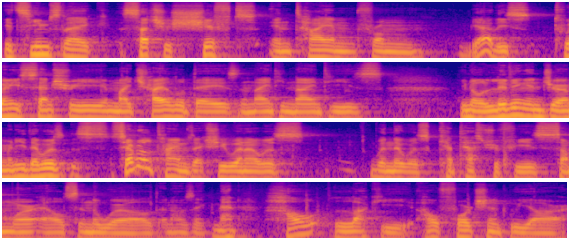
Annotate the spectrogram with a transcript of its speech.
It seems like such a shift in time from yeah these 20th century, my childhood days, the 1990s. You know, living in Germany. There was several times actually when I was when there was catastrophes somewhere else in the world, and I was like, man, how lucky, how fortunate we are.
